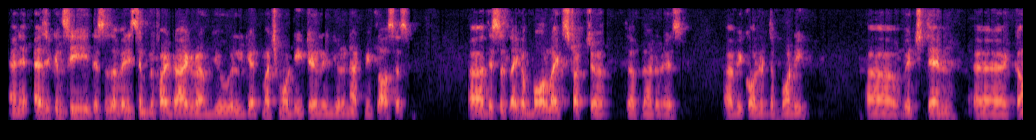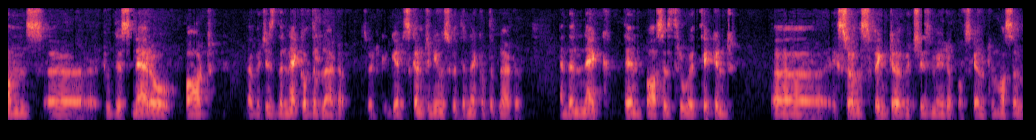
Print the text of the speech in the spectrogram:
And as you can see, this is a very simplified diagram. You will get much more detail in your anatomy classes. Uh, this is like a ball-like structure the bladder is. Uh, we call it the body, which then uh, comes uh, to this narrow part, uh, which is the neck of the bladder. So it gets continuous with the neck of the bladder. And the neck then passes through a thickened external sphincter, which is made up of skeletal muscle.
